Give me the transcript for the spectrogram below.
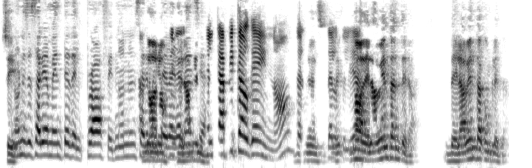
Sí. No necesariamente del profit, no necesariamente de la ganancia. El capital gain, ¿no? De, la utilidad. No, de la venta entera, de la venta completa.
